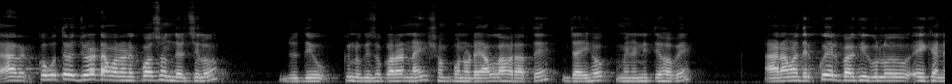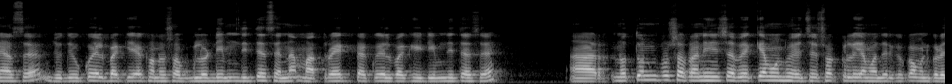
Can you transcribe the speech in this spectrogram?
আর কবুতরের জোড়াটা আমার অনেক পছন্দের ছিল। যদিও কোনো কিছু করার নাই, সম্পূর্ণটাই আল্লাহর হাতে। যাই হোক, মেনে নিতে হবে। আর আমাদের কোয়েল পাখিগুলো এইখানে আছে। যদিও কোয়েল পাখি এখনও সবগুলো ডিম দিতেছে না, মাত্র একটা কোয়েল পাখি ডিম দিতেছে। আর নতুন পোষা প্রাণী হিসাবে কেমন হয়েছে সকলেই আমাদেরকে কমেন্ট করে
